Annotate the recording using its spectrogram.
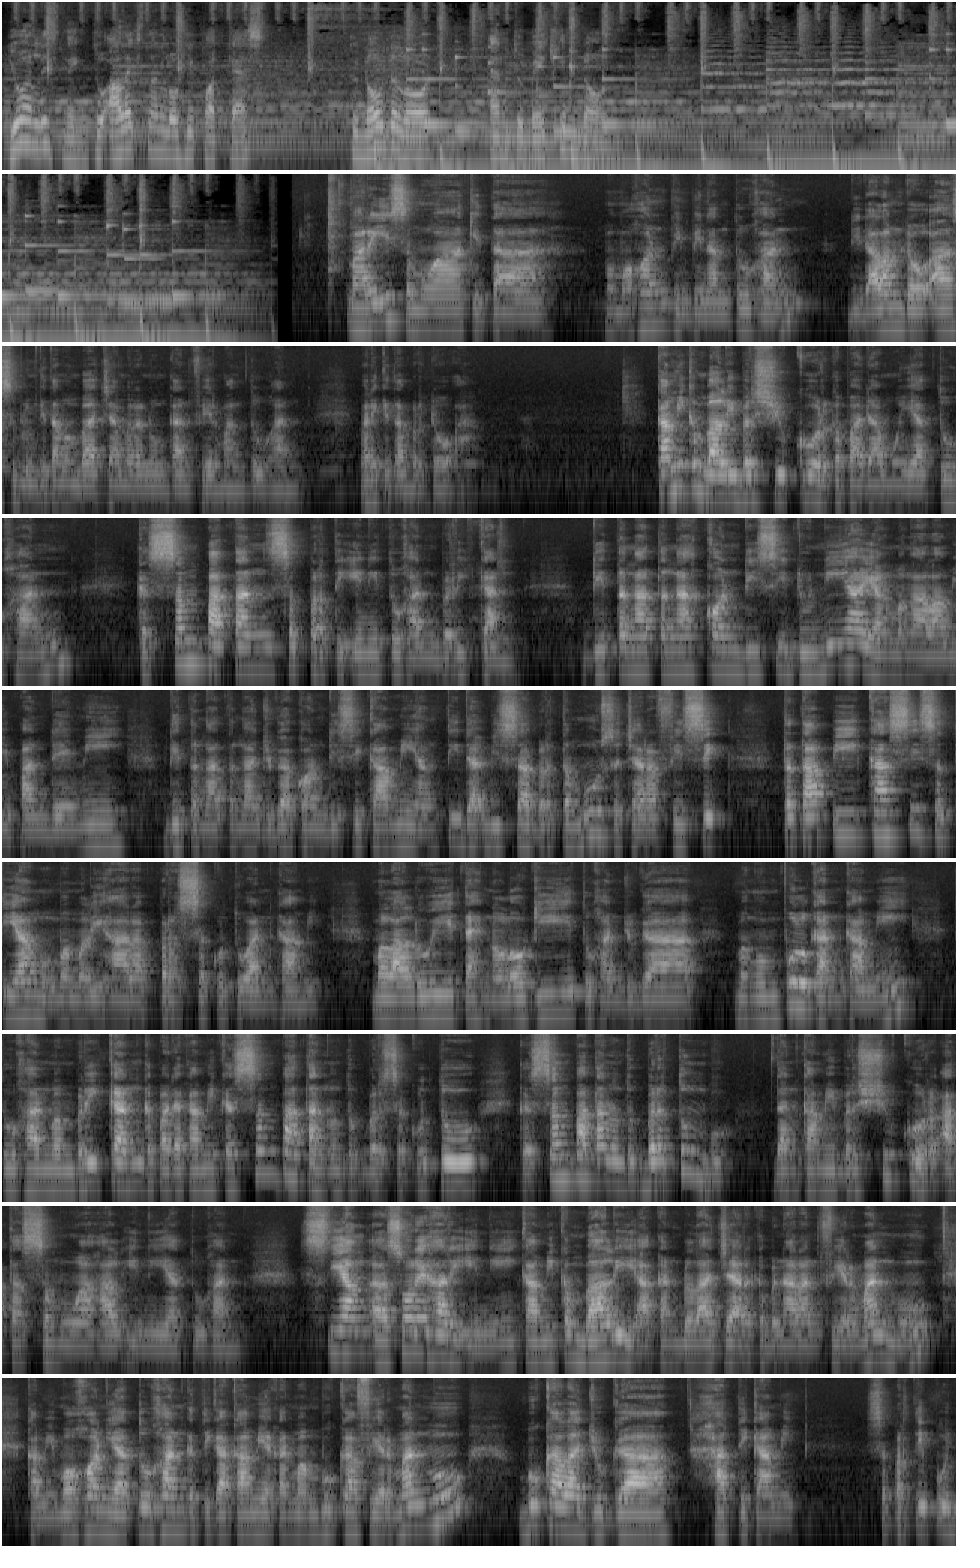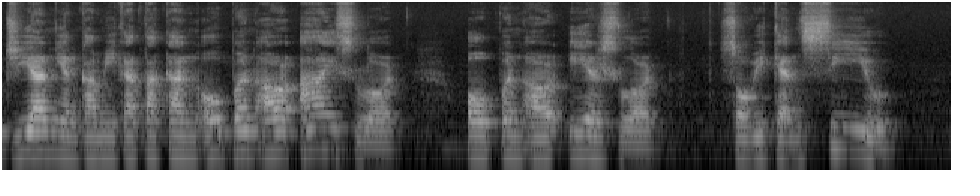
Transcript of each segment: You are listening to Alex Nanlohi Podcast To know the Lord and to make Him known Mari semua kita memohon pimpinan Tuhan di dalam doa sebelum kita membaca merenungkan firman Tuhan. Mari kita berdoa. Kami kembali bersyukur kepadamu ya Tuhan, kesempatan seperti ini Tuhan berikan di tengah-tengah kondisi dunia yang mengalami pandemi, di tengah-tengah juga kondisi kami yang tidak bisa bertemu secara fisik, tetapi kasih setiamu memelihara persekutuan kami. Melalui teknologi, Tuhan juga mengumpulkan kami. Tuhan memberikan kepada kami kesempatan untuk bersekutu, kesempatan untuk bertumbuh, dan kami bersyukur atas semua hal ini, ya Tuhan. Siang uh, sore hari ini kami kembali akan belajar kebenaran firman-Mu. Kami mohon ya Tuhan ketika kami akan membuka firman-Mu, bukalah juga hati kami. Seperti pujian yang kami katakan, open our eyes, Lord. Open our ears, Lord. So we can see you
